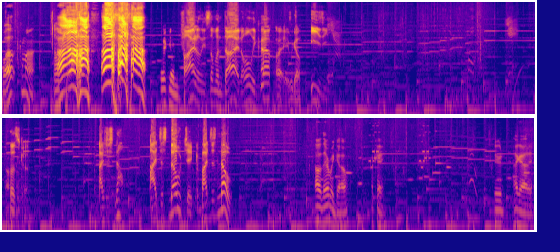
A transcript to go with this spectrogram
Well, come on. Okay. Ah! Ah! Freaking Finally, someone died. Holy crap. Alright, here we go. Easy. Let's go. I just know. I just know, Jacob. I just know. Oh, there we go. Okay. Dude, I got it.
